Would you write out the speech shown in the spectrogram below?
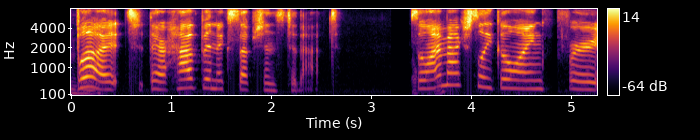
Mhm. But there have been exceptions to that. So I'm actually going for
